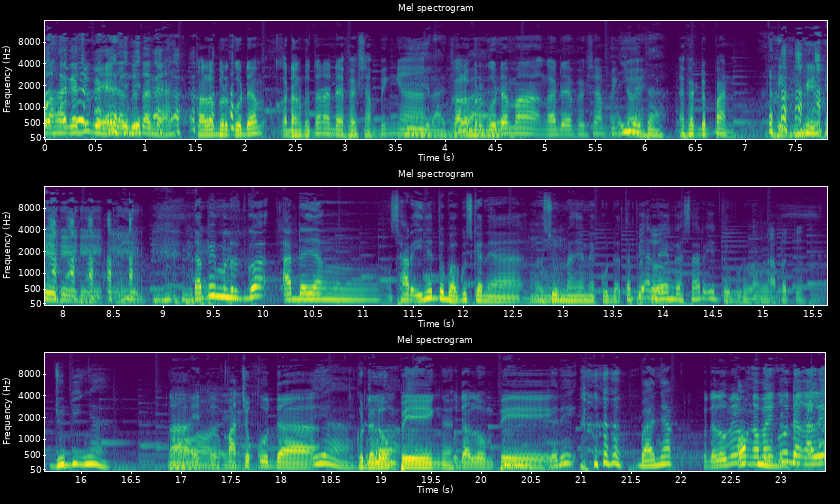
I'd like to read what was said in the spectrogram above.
olahraga juga ya dangdutan ya. kalau berkuda ke dangdutan ada efek sampingnya. Kalau berkuda mah nggak ada efek samping, Iya, coy. tah. efek depan. Tapi menurut gua ada yang syar'inya tuh bagus kan ya, sunnahnya naik kuda. Tapi ada Betul. yang gak syar'i itu, Bro. Apa tuh? Judinya. Nah, Oh, itu iya. pacu kuda. Iya. Kuda lumping. Kuda lumping. Jadi banyak kuda lumping emang nggak pakai kuda kali.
